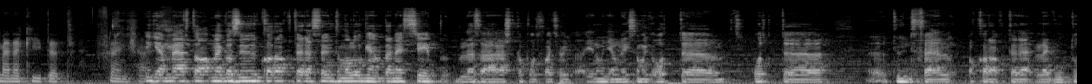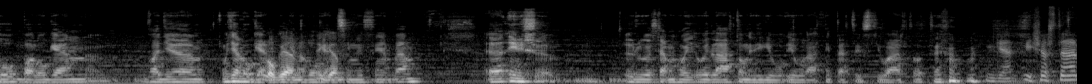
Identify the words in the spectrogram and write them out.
menekített franchise. Igen, mert a, meg az ő karaktere szerintem a Loganben egy szép lezárást kapott, vagy hogy én úgy emlékszem, hogy ott, ott tűnt fel a karaktere legutóbb a Logan, vagy ugye Logan, Logan, igen, a Logan igen. című filmben. Én is örültem, hogy, hogy látom, mindig jó, jó látni Patrick Stewartot. Igen, és aztán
